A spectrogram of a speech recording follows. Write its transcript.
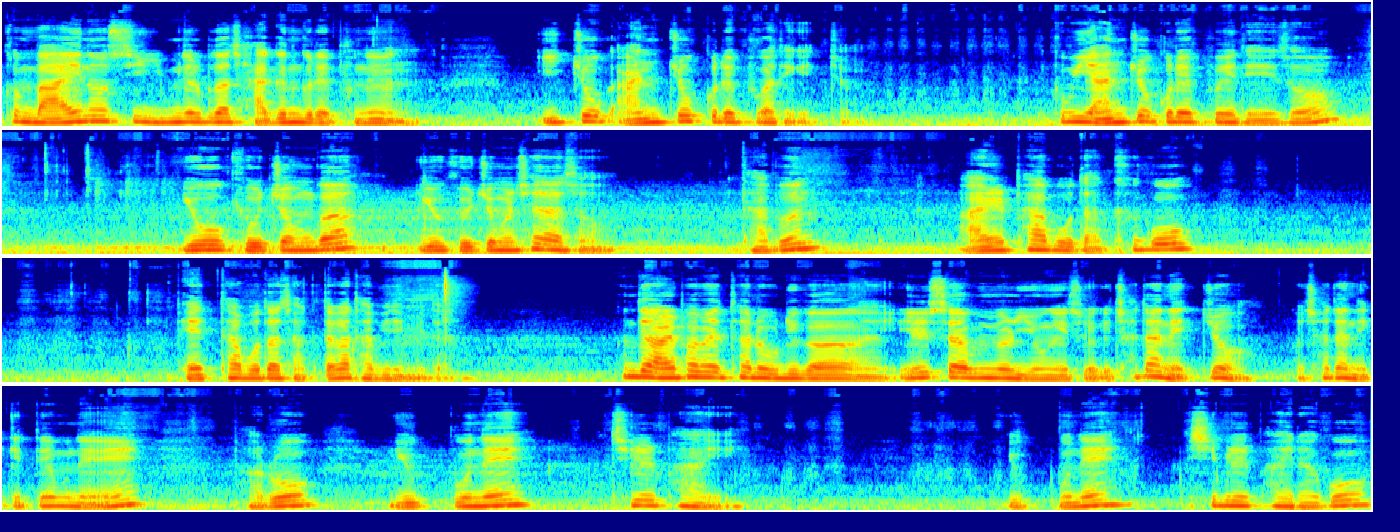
그럼 마이너스 2분의 1보다 작은 그래프는 이쪽 안쪽 그래프가 되겠죠. 그럼 이 안쪽 그래프에 대해서 요 교점과 요 교점을 찾아서 답은 알파보다 크고 베타보다 작다가 답이 됩니다. 근데 알파 베타를 우리가 1, 4분면을 이용해서 이렇게 찾아냈죠. 찾아냈기 때문에 바로 6분의 7파이 6분의 11파이라고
